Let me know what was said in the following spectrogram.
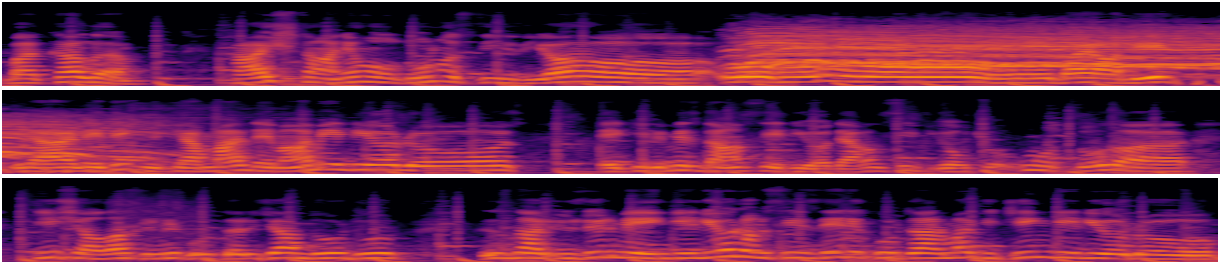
Bakalım. Kaç tane olduğunu siz ya. Oho! Baya bir ilerledik. Mükemmel devam ediyoruz. Ekibimiz dans ediyor, dans ediyor. Çok mutlular. İnşallah seni kurtaracağım. Dur dur. Kızlar üzülmeyin. Geliyorum sizleri kurtarmak için geliyorum.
